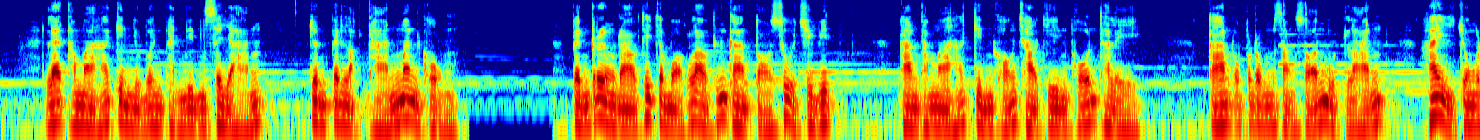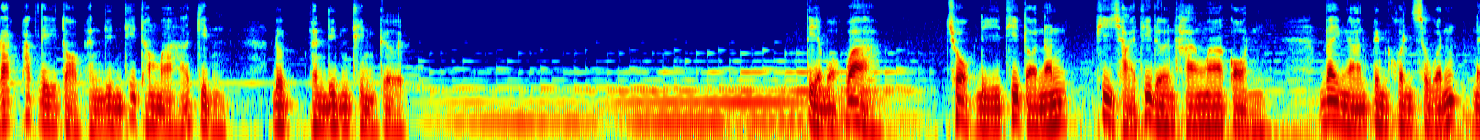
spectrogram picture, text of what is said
7 และทำมาหากินอยู่บนแผ่นดินสยาม จนเป็นหลักฐานมั่นคง เป็นเรื่องราวที่จะบอกเล่าถึงการต่อสู้ชีวิต การทำมาหากินของชาวจีนโพ้นทะเล การอบรมสั่งสอนบุตรหลาน ให้จงรักภักดีต่อแผ่นดินที่ทำมาหากิน ดุดแผ่นดินถิ่นเกิด เตี่ยบอกว่า โชคดีที่ตอนนั้นพี่ชายที่เดินทางมาก่อน ได้งานเป็นคนสวนใน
